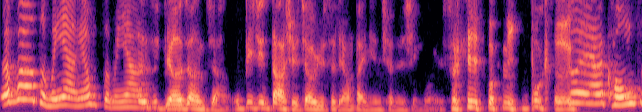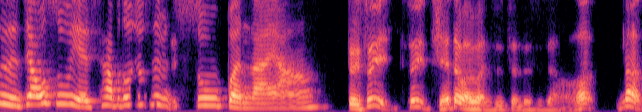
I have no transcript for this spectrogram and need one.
要不要怎么样？要不怎么样？但是不要这样讲，毕竟大学教育是两百年前的行为，所以你不可。对啊，孔子教书也差不多就是书本来啊。对，所以所以现在大白板是真的是这样啊。那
